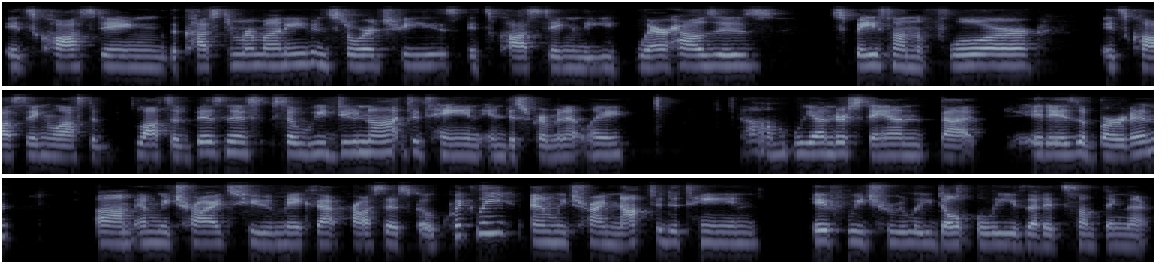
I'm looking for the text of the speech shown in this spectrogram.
it's costing the customer money in storage fees, it's costing the warehouses space on the floor, it's costing lots of lots of business. So we do not detain indiscriminately. Um, we understand that it is a burden, um, and we try to make that process go quickly. And we try not to detain if we truly don't believe that it's something that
